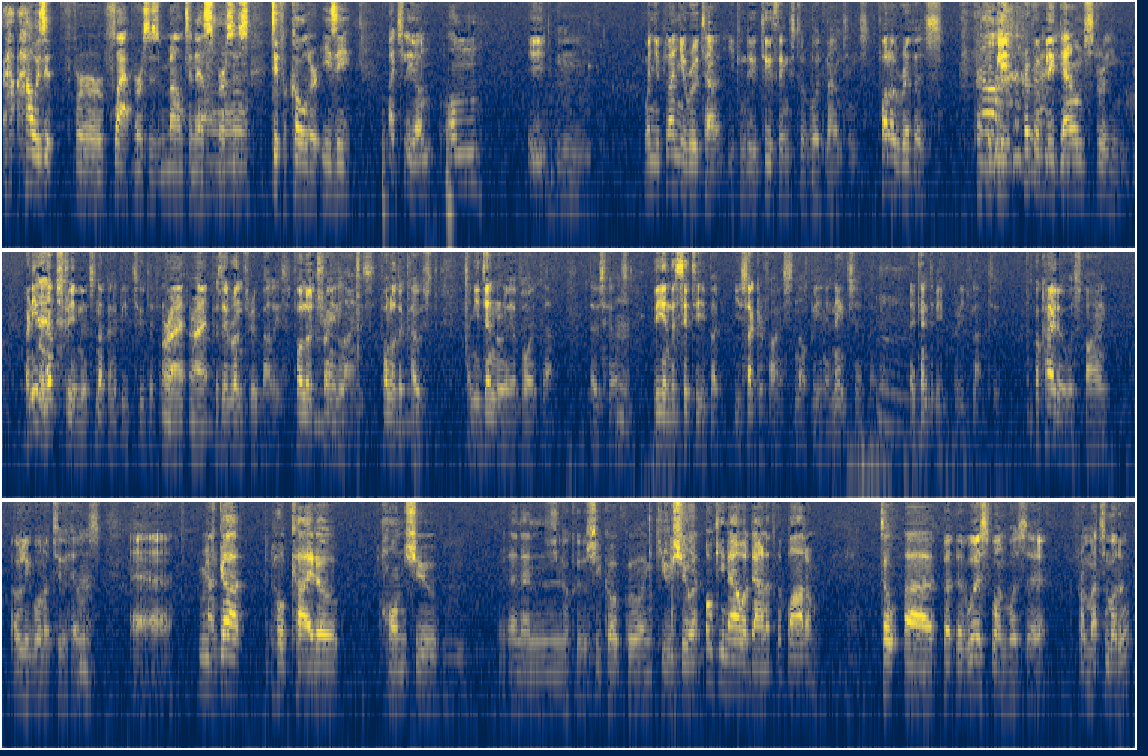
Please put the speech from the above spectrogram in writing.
how is it for flat versus mountainous Uh, versus difficult or easy? Actually, on on y- mm, when you plan your route out, you can do two things to avoid mountains: follow rivers, preferably Oh, preferably right. downstream, or even upstream. It's not going to be too difficult. Right, right. Because they run through valleys. Follow train lines. Follow the coast, and you generally avoid that those hills. Mm. Be in the city, but you sacrifice not being in nature. But uh, they tend to be pretty flat too. Hokkaido was fine, only one or two hills. Uh, We've got Hokkaido, Honshu, Mm, and then Shikoku. Shikoku and Kyushu, Kyushu. and Okinawa down at the bottom. yeah. So, uh, But the worst one was uh, from Matsumoto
